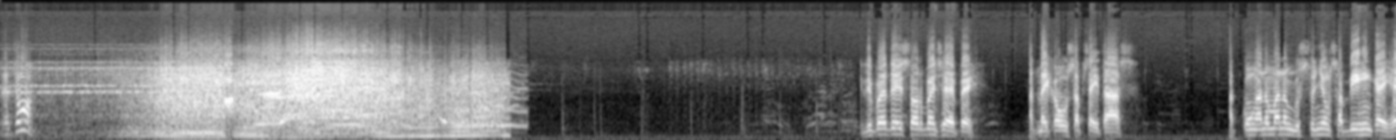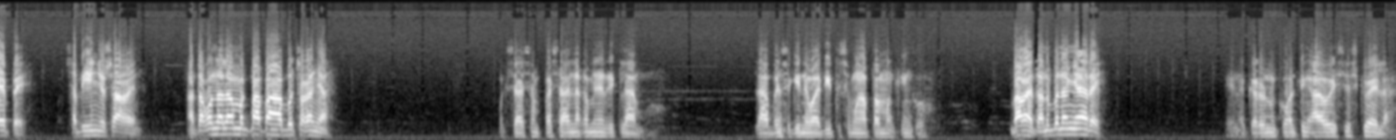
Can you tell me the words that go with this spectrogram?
Diretso mo! Hindi pwede istorbo yung si Hepe. At may kausap sa itaas. At kung ano man ang gusto niyong sabihin kay Hepe, sabihin niyo sa akin. At ako na lang magpapaabot sa kanya. Magsasampa sana kami ng reklamo. Laban sa ginawa dito sa mga pamangking ko. Bakit? Ano ba nangyari? Eh, nagkaroon ng konting away sa eskwela.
